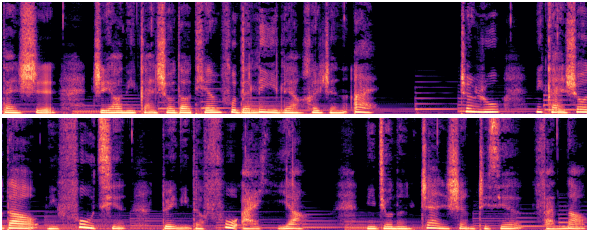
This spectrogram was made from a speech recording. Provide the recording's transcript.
但是，只要你感受到天赋的力量和仁爱，正如你感受到你父亲对你的父爱一样，你就能战胜这些烦恼、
